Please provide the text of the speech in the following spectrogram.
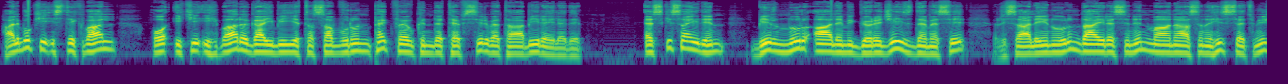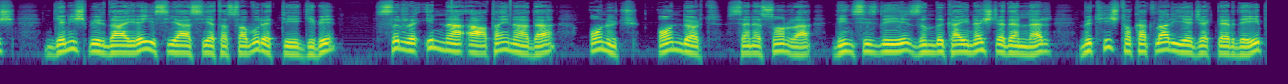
Halbuki istikbal o iki ihbar-ı gaybiyi tasavvurun pek fevkinde tefsir ve tabir eyledi. Eski Said'in bir nur alemi göreceğiz demesi, Risale-i Nur'un dairesinin manasını hissetmiş, geniş bir daire-i siyasiye tasavvur ettiği gibi, Sırrı inna a'tayna'da 13, 14 sene sonra dinsizliği, zındıkayı neşredenler, müthiş tokatlar yiyecekler deyip,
